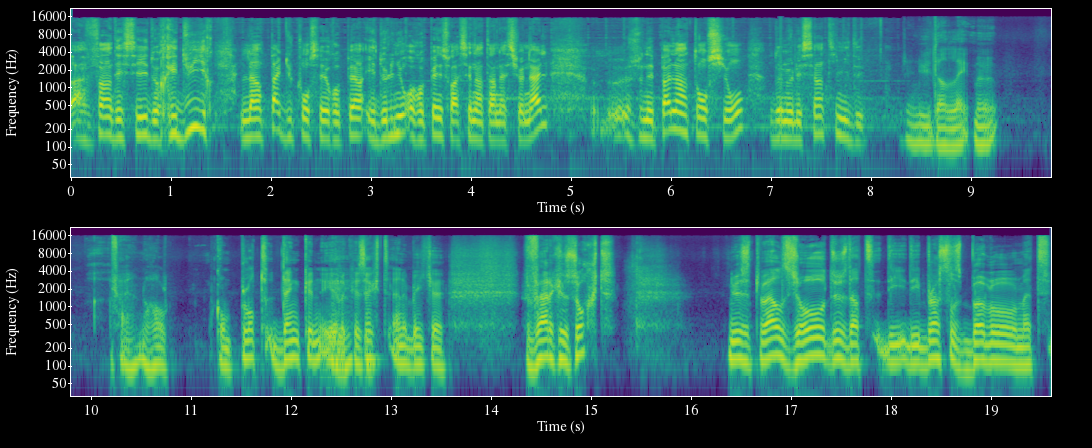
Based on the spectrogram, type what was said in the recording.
afin d'essayer de réduire l'impact du Conseil européen et de l'Union européenne sur la scène internationale. je n'ai pas l'intention de me laisser intimider. Nu, dat lijkt me enfin, nogal complotdenken, eerlijk mm -hmm. gezegd, en een beetje vergezocht. Nu is het wel zo dus dat die, die Brussels bubble met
